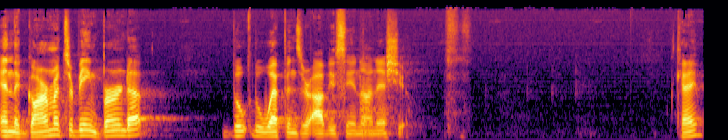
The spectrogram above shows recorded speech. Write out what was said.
and the garments are being burned up, the, the weapons are obviously a non issue. Okay?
